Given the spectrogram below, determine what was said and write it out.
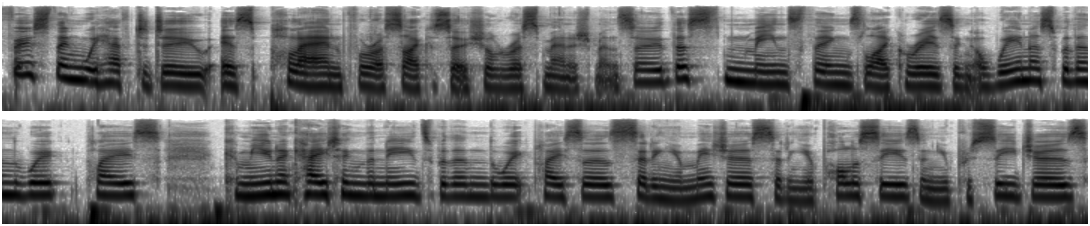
first thing we have to do is plan for a psychosocial risk management. So, this means things like raising awareness within the workplace, communicating the needs within the workplaces, setting your measures, setting your policies and your procedures,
